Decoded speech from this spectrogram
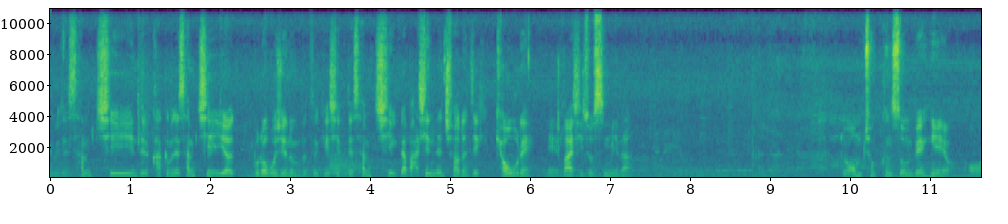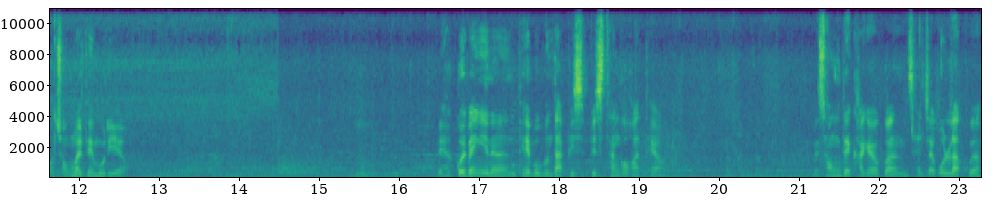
그리고 이제 삼치인데 가끔 이제 삼치 여- 물어보시는 분들 계시는데 삼치가 맛있는 철은 이제 겨울에 예, 맛이 좋습니다. 그리고 엄청 큰 쏨뱅이에요. 어, 정말 대물이에요. 네, 흑골뱅이는 대부분 다 비슷비슷한 것 같아요. 네, 성대 가격은 살짝 올랐고요.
